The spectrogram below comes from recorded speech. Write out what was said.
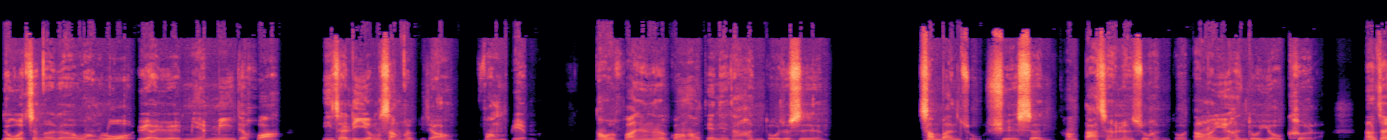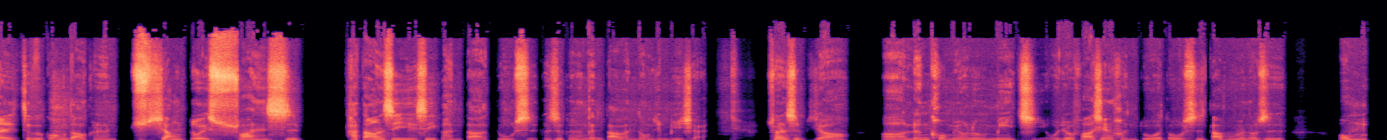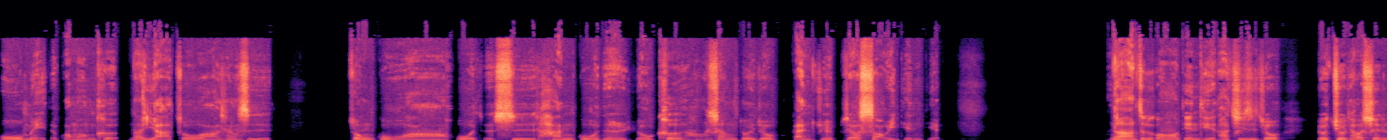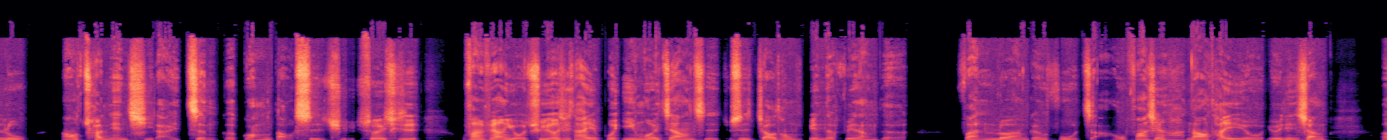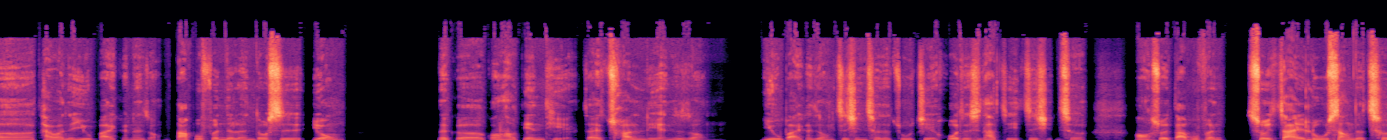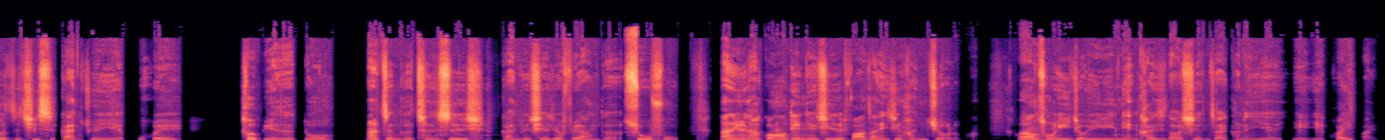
如果整个的网络越来越绵密的话，你在利用上会比较方便嘛。那我发现那个广岛电铁，它很多就是上班族、学生，他们搭乘人数很多，当然也很多游客了。那在这个广岛，可能相对算是。它当然是也是一个很大的都市，可是可能跟大阪、东京比起来，算是比较啊人口没有那么密集。我就发现很多都是大部分都是欧欧美的观光客，那亚洲啊，像是中国啊，或者是韩国的游客哈，相对就感觉比较少一点点。那这个广岛电铁它其实就有九条线路，然后串联起来整个广岛市区，所以其实我发现非常有趣，而且它也不会因为这样子就是交通变得非常的繁乱跟复杂。我发现，然后它也有有一点像呃台湾的 U Bike 那种，大部分的人都是用那个广岛电铁在串联这种 U Bike 这种自行车的租借，或者是他自己自行车哦，所以大部分。所以在路上的车子其实感觉也不会特别的多，那整个城市感觉起来就非常的舒服。那因为它广岛电铁其实发展已经很久了嘛，好像从一九一零年开始到现在，可能也也也快一百年，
